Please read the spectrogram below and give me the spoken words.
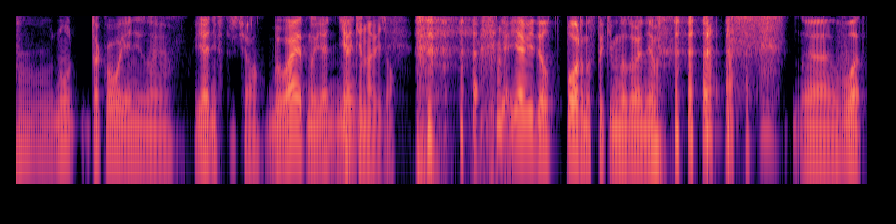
Ну, такого я не знаю. Я не встречал. Бывает, но я... Я, я... в кино видел. Я видел порно с таким названием. Э, вот.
